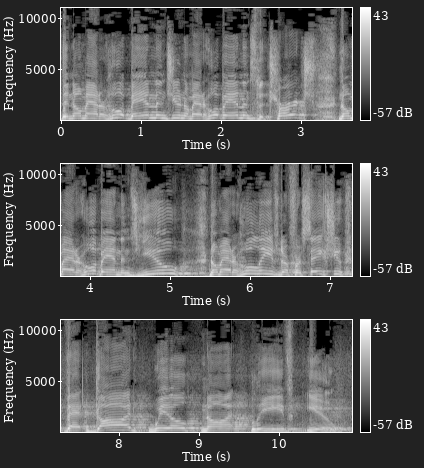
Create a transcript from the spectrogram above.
That no matter who abandons you, no matter who abandons the church, no matter who abandons you, no matter who leaves nor forsakes you, that God will not leave you.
